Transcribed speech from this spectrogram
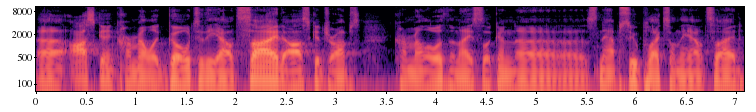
Uh, Asuka and Carmella go to the outside. Asuka drops Carmella with a nice looking uh, uh, snap suplex on the outside.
